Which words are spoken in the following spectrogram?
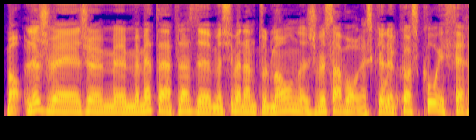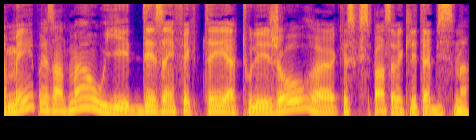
Bon, là, je vais, je vais me me mettre à la place de monsieur, madame, tout le monde. Je veux savoir, est-ce que le Costco est fermé présentement ou il est désinfecté à tous les jours? Euh, Qu'est-ce qui se passe avec l'établissement?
